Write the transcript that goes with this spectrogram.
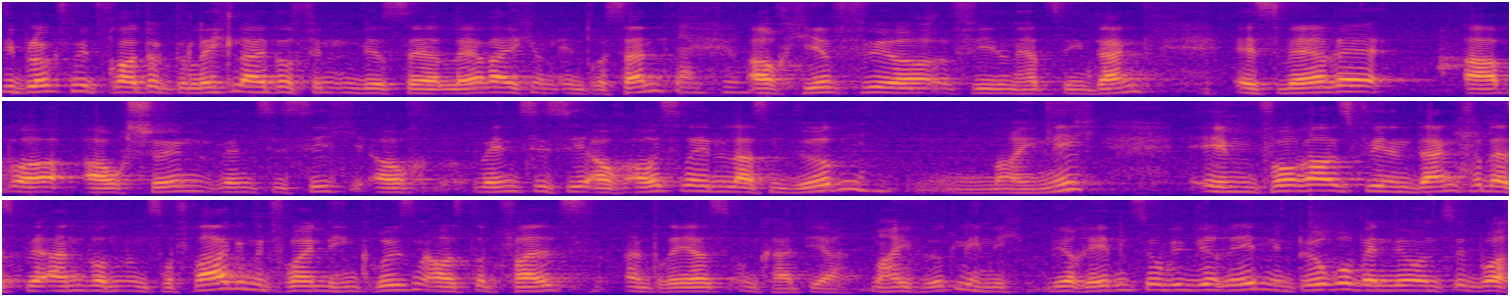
Die Blogs mit Frau Dr. Lechleiter finden wir sehr lehrreich und interessant. Danke. Auch hierfür vielen herzlichen Dank. Es wäre aber auch schön, wenn Sie, sich auch, wenn Sie sie auch ausreden lassen würden. Mache ich nicht. Im Voraus vielen Dank für das Beantworten unserer Frage. Mit freundlichen Grüßen aus der Pfalz, Andreas und Katja. Mache ich wirklich nicht. Wir reden so, wie wir reden. Im Büro, wenn wir uns über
